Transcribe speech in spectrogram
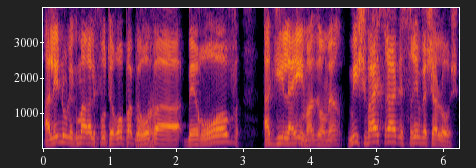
עלינו לגמר אליפות אירופה ברוב, נכון. ה, ברוב הגילאים. מה זה אומר? מ-17 עד 23.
